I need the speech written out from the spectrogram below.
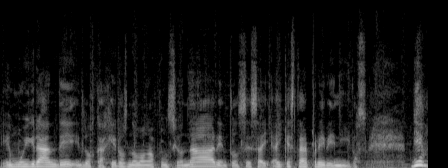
eh, muy grande, los cajeros no van a funcionar, entonces hay, hay que estar prevenidos. Bien,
